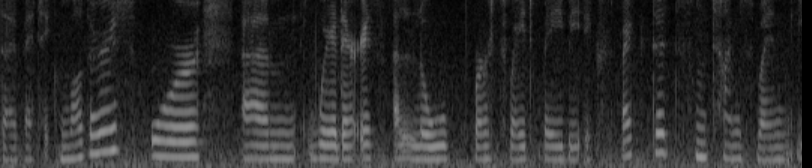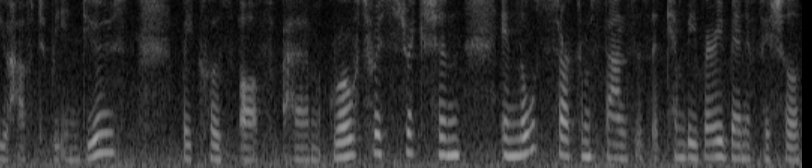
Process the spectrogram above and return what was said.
diabetic mothers or um, where there is a low birth weight baby expected, sometimes when you have to be induced because of um, growth restriction. In those circumstances, it can be very beneficial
